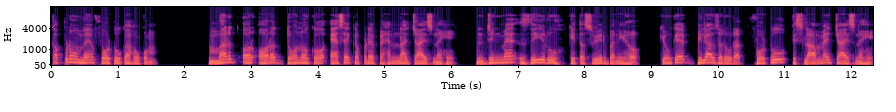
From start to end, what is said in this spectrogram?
کپڑوں میں فوٹو کا حکم۔ مرد اور عورت دونوں کو ایسے کپڑے پہننا جائز نہیں، جن میں زی روح کی تصویر بنی ہو، کیونکہ بلا ضرورت فوٹو اسلام میں جائز نہیں۔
